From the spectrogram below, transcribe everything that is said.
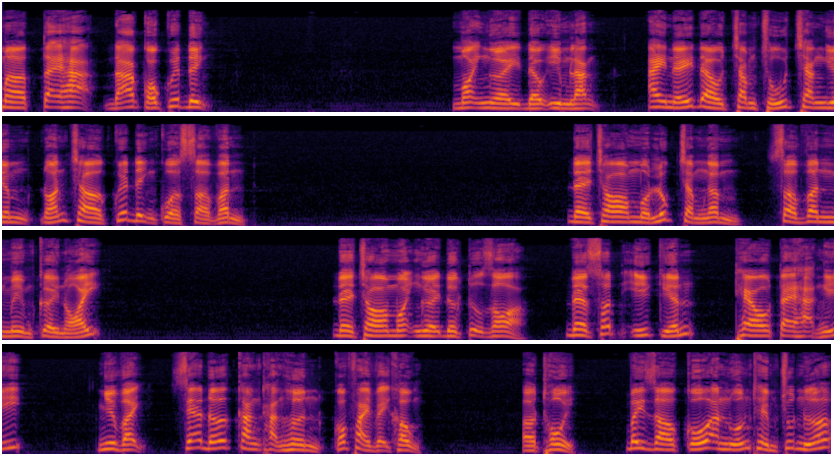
mà tại hạ đã có quyết định. Mọi người đều im lặng, ai nấy đều chăm chú trang nghiêm đón chờ quyết định của sở vân. Để cho một lúc trầm ngâm, sở vân mỉm cười nói. Để cho mọi người được tự do, đề xuất ý kiến theo tại hạ nghĩ. Như vậy sẽ đỡ căng thẳng hơn, có phải vậy không? Ờ thôi, bây giờ cố ăn uống thêm chút nữa,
